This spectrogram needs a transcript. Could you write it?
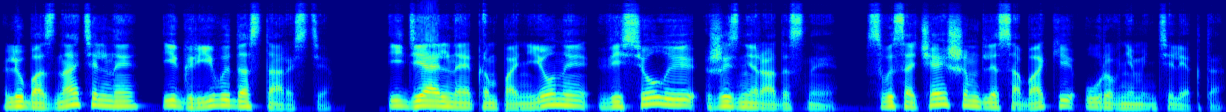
Любознательны, игривы до старости. Идеальные компаньоны, веселые, жизнерадостные, с высочайшим для собаки уровнем интеллекта.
